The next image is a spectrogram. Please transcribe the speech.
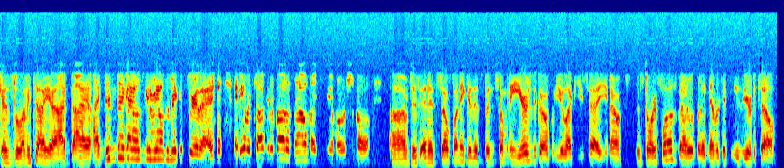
Because let me tell you, I, I I didn't think I was going to be able to make it through that, and even talking about it now makes me emotional. Um, just and it's so funny because it's been so many years ago. But you, like you say, you know, the story flows better, but it never gets easier to tell.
